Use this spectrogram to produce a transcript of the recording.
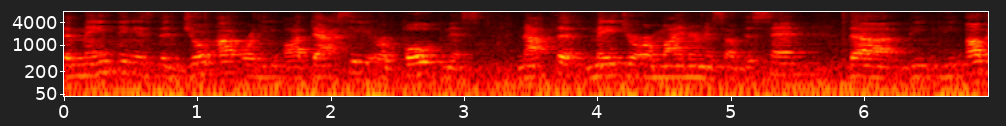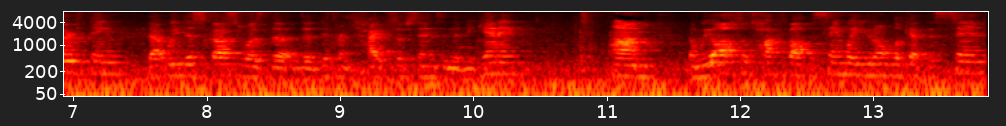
the main thing is the jur'ah or the audacity or boldness, not the major or minorness of the sin. The, the, the other thing that we discussed was the, the different types of sins in the beginning. Um, And we also talked about the same way you don't look at the sin,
